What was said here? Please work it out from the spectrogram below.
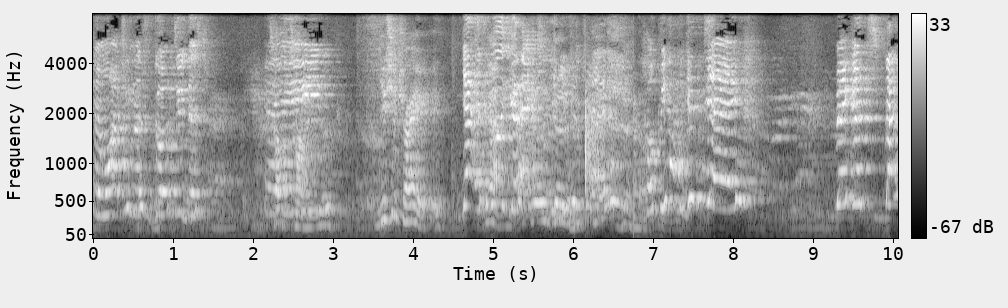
and watching us go through this Tough time. You should try it. Yeah, it's Yeah, really good it's really actually. You good. should try it. Hope you have a good day. Make it special.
